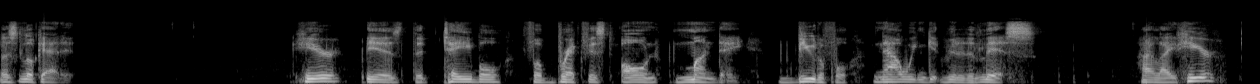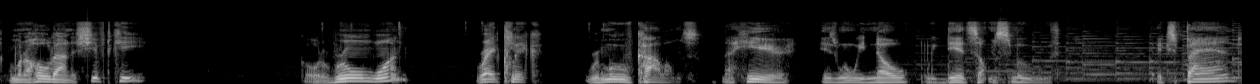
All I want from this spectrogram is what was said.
let's look at it. Here is the table for breakfast on Monday. Beautiful. Now we can get rid of the list. Highlight here. I'm going to hold down the shift key. Go to room one. Right click. Remove columns. Now here is when we know we did something smooth. Expand.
